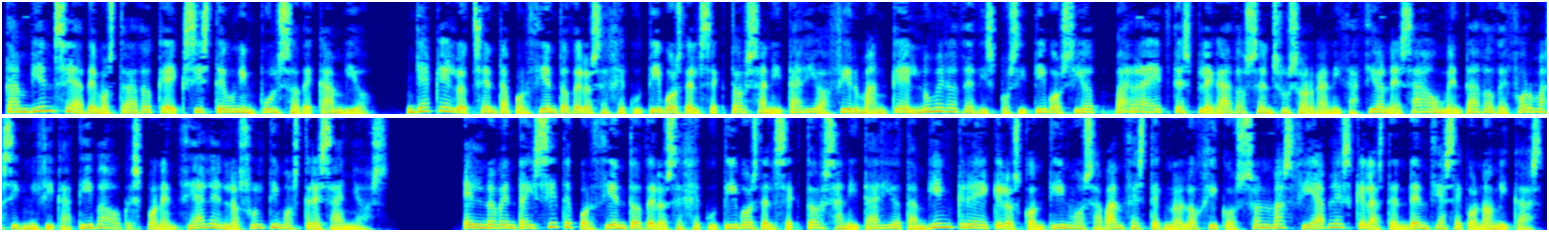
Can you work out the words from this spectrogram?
También se ha demostrado que existe un impulso de cambio, ya que el 80% de los ejecutivos del sector sanitario afirman que el número de dispositivos IoT/Edge desplegados en sus organizaciones ha aumentado de forma significativa o exponencial en los últimos tres años. El 97% de los ejecutivos del sector sanitario también cree que los continuos avances tecnológicos son más fiables que las tendencias económicas,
